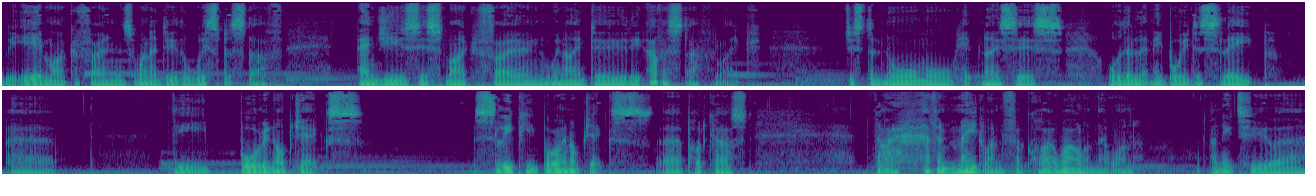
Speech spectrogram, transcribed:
the ear microphones when I do the whisper stuff, and use this microphone when I do the other stuff like just the normal hypnosis or the let me bore you to sleep, uh, the boring objects, sleepy boring objects uh, podcast. That I haven't made one for quite a while on that one. I need to uh,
